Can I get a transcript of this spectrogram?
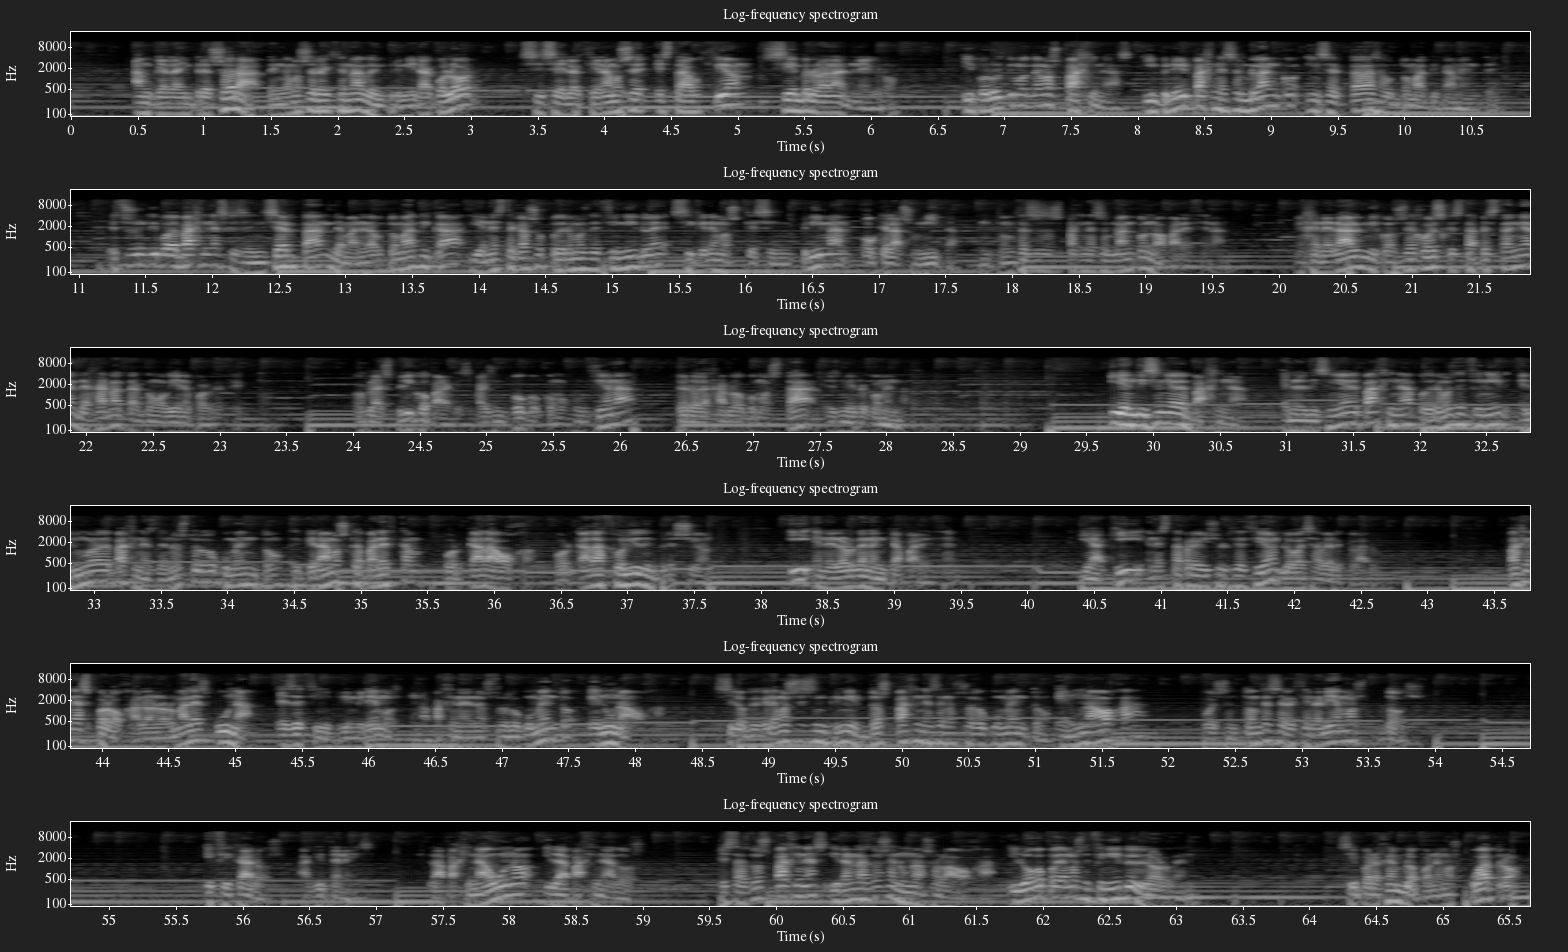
aunque en la impresora tengamos seleccionado imprimir a color, si seleccionamos esta opción, siempre lo hará en negro. Y por último tenemos páginas, imprimir páginas en blanco insertadas automáticamente. Esto es un tipo de páginas que se insertan de manera automática y en este caso podremos definirle si queremos que se impriman o que las omita. Entonces esas páginas en blanco no aparecerán. En general mi consejo es que esta pestaña dejarla tal como viene por defecto. Os la explico para que sepáis un poco cómo funciona, pero dejarlo como está es mi recomendación. Y en diseño de página, en el diseño de página podremos definir el número de páginas de nuestro documento que queramos que aparezcan por cada hoja, por cada folio de impresión y en el orden en que aparecen. Y aquí, en esta previsualización, lo vais a ver claro. Páginas por hoja, lo normal es una, es decir, imprimiremos una página de nuestro documento en una hoja. Si lo que queremos es imprimir dos páginas de nuestro documento en una hoja, pues entonces seleccionaríamos dos. Y fijaros, aquí tenéis la página 1 y la página 2. Estas dos páginas irán las dos en una sola hoja y luego podemos definir el orden. Si por ejemplo ponemos 4,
